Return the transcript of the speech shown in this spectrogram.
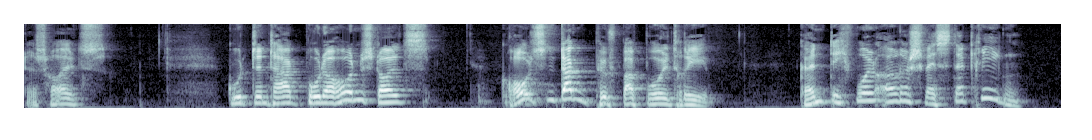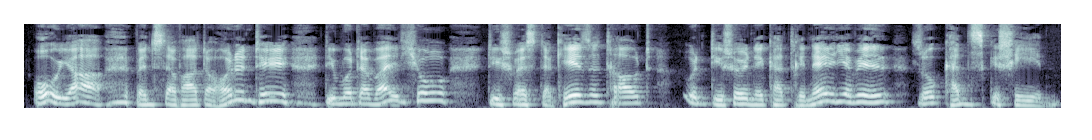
das Holz. Guten Tag, Bruder Hohenstolz. Großen Dank, Piffbach Poultry. Könnt ich wohl eure Schwester kriegen? Oh ja, wenn's der Vater Hollentee, die Mutter Malchow, die Schwester Käsetraut und die schöne Katrinelje will, so kann's geschehen.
